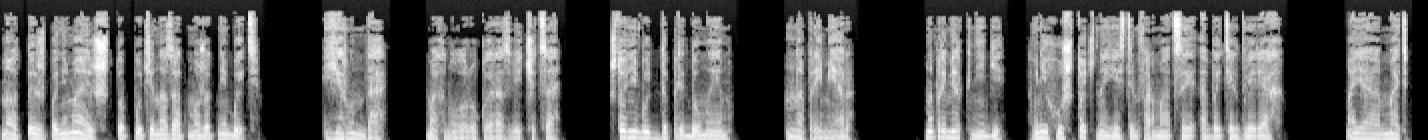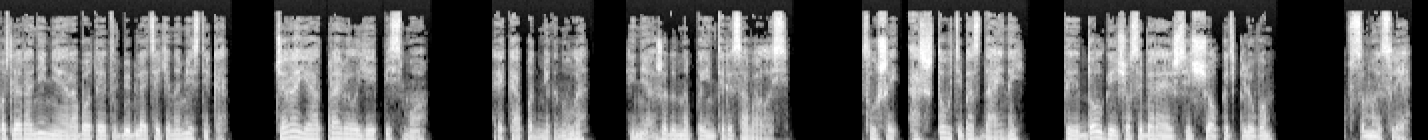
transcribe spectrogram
«Но ты же понимаешь, что пути назад может не быть». «Ерунда», — махнула рукой разведчица. «Что-нибудь да придумаем. Например?» «Например, книги. В них уж точно есть информация об этих дверях. Моя мать после ранения работает в библиотеке наместника. Вчера я отправил ей письмо». Река подмигнула и неожиданно поинтересовалась. «Слушай, а что у тебя с Дайной?» Ты долго еще собираешься щелкать клювом? В смысле?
